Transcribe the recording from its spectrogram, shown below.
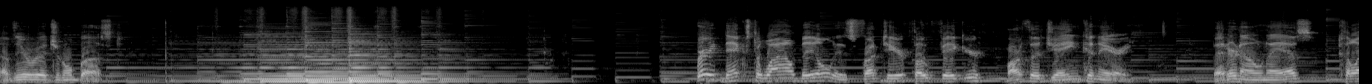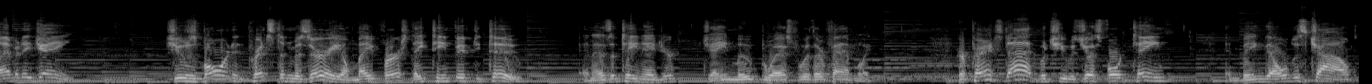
of the original bust. Buried next to Wild Bill is frontier folk figure Martha Jane Canary, better known as Calamity Jane. She was born in Princeton, Missouri on May 1, 1852, and as a teenager, Jane moved west with her family. Her parents died when she was just 14, and being the oldest child,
